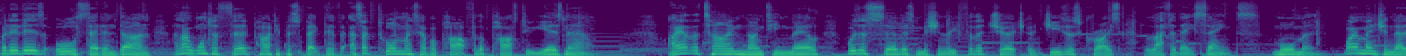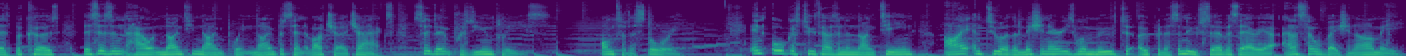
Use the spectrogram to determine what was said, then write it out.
but it is all said and done, and I want a third party perspective as I've torn myself apart for the past two years now. I, at the time 19 male, was a service missionary for the Church of Jesus Christ Latter day Saints, Mormon. Why I mention that is because this isn't how 99.9% of our church acts, so don't presume please. On to the story. In August 2019, I and two other missionaries were moved to open a new service area at a Salvation Army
